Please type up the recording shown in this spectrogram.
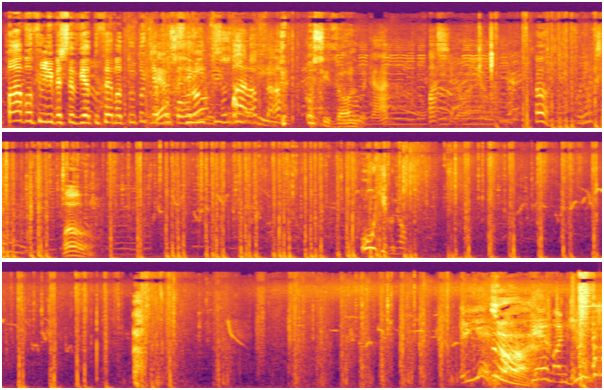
πάω θλίβεστε δια του θέμα τούτο και αποχωρώ πάρα αυτά. Ποσειδόν. Wow. Ού γιγνώ. Ριέ, γεμ, αντζού.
